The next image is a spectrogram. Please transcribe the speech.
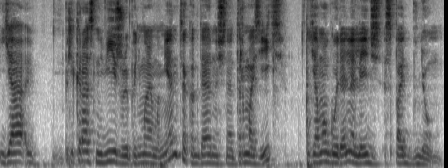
я прекрасно вижу и понимаю моменты, когда я начинаю тормозить, я могу реально лечь спать днем.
